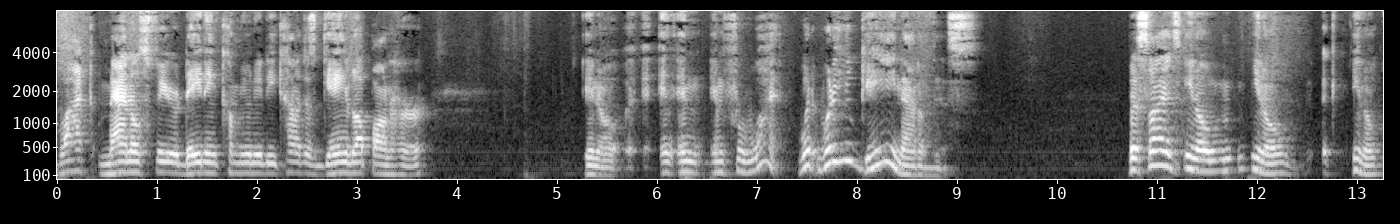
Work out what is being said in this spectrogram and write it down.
black manosphere dating community kind of just gained up on her. You know, and, and and for what? What what do you gain out of this? Besides, you know, you know, you know,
